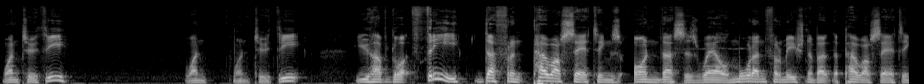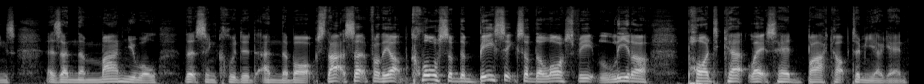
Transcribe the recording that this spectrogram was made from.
One, two, three. One, one, two, three you have got three different power settings on this as well. More information about the power settings is in the manual that's included in the box. That's it for the up close of the basics of the Lost Vape Lyra pod kit. Let's head back up to me again.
